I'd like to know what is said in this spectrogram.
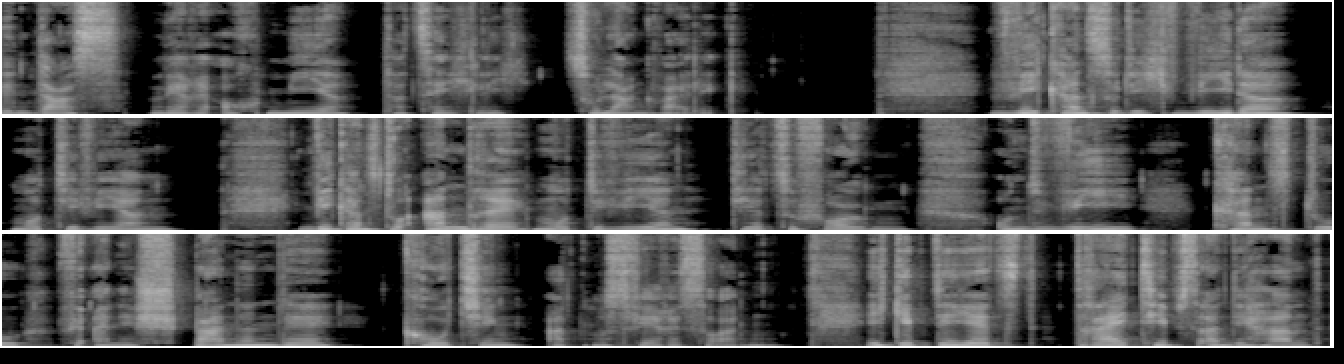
denn das wäre auch mir tatsächlich zu langweilig. Wie kannst du dich wieder motivieren? Wie kannst du andere motivieren, dir zu folgen? Und wie kannst du für eine spannende Coaching-Atmosphäre sorgen? Ich gebe dir jetzt drei Tipps an die Hand,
